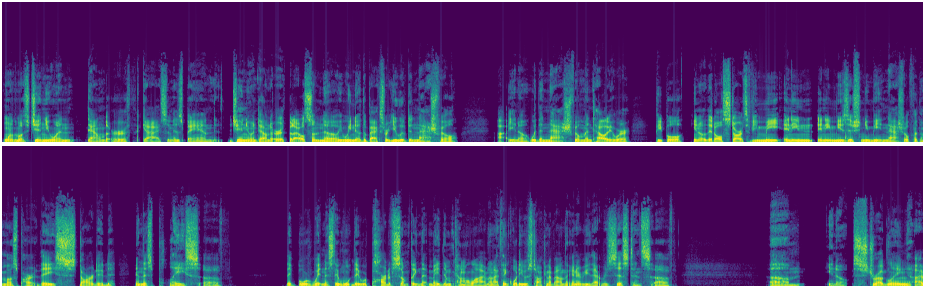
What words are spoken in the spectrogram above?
one of the most genuine, down to earth guys in his band, genuine, down to earth. But I also know we know the backstory. You lived in Nashville, uh, you know, with the Nashville mentality where people, you know, it all starts if you meet any any musician you meet in Nashville for the most part, they started in this place of they bore witness. They they were part of something that made them come alive. And I think what he was talking about in the interview, that resistance of, um, you know, struggling. I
